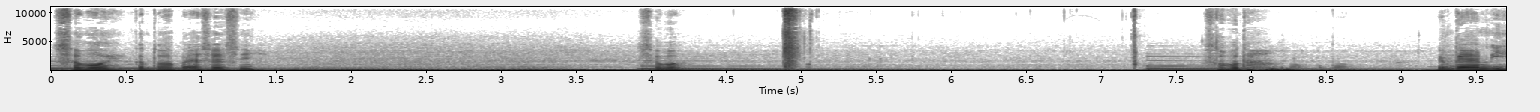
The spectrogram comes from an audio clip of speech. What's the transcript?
Sapa ketua PSSI sapa sapa tuh yang TNI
